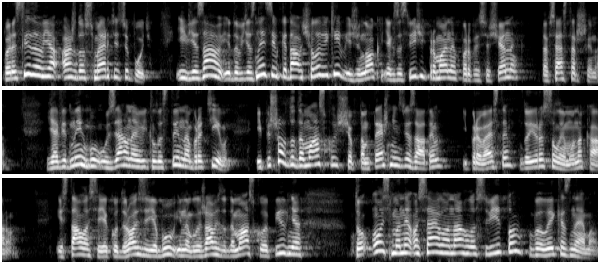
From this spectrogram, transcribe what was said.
Переслідував я аж до смерті цю путь, і в'язав, і до в'язниці вкидав чоловіків і жінок, як засвідчить про мене первосвященник та вся старшина. Я від них був узяв навіть листи на братів, і пішов до Дамаску, щоб тамтешніх зв'язати і привезти до Єрусалиму на кару. І сталося, як у дорозі я був і наближався до Дамаску опівдня, то ось мене осяяло нагло світло велике з неба.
